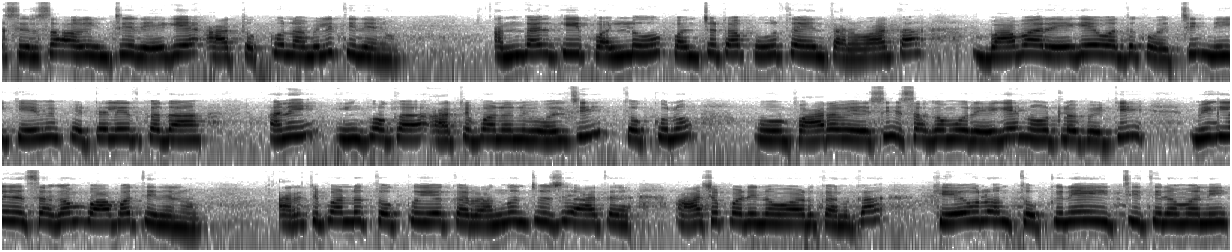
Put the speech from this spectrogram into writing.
శిరసాహించి రేగే ఆ తొక్కు నమిలి తినేను. అందరికీ పళ్ళు పంచుట పూర్తయిన తర్వాత బాబా రేగే వద్దకు వచ్చి నీకేమీ పెట్టలేదు కదా? అని ఇంకొక అరటిపండుని పోల్చి తొక్కును పారవేసి సగము రేగే నోట్లో పెట్టి మిగిలిన సగం బాబా తినెను. అరటిపండు తొక్కు యొక్క రంగును చూసి అత ఆశపడినవాడు కనుక కేవలం తొక్కునే ఇచ్చి తినమని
